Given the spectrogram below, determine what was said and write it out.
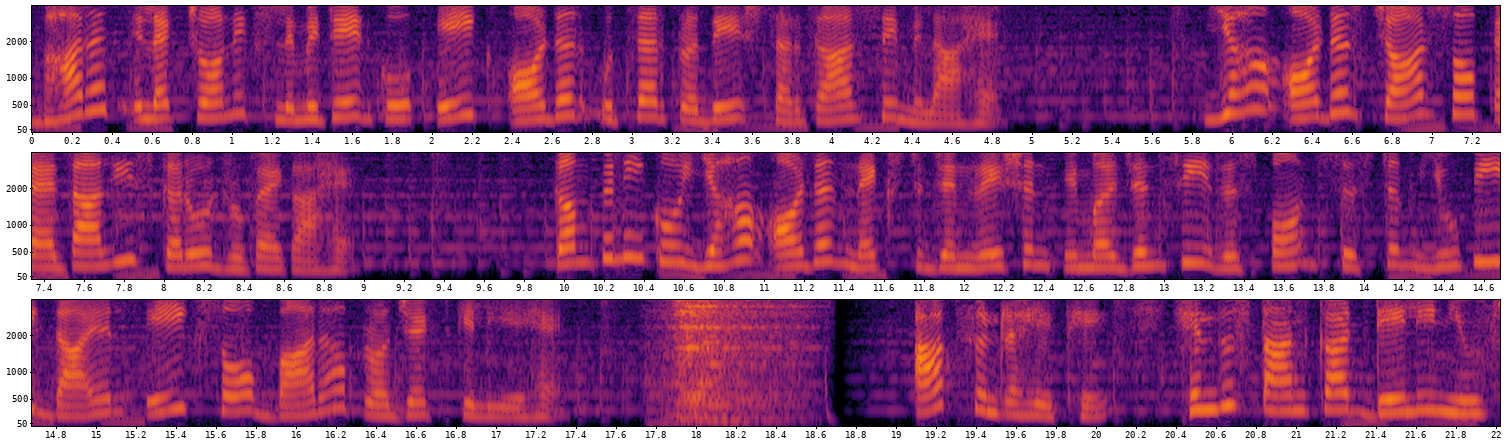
भारत इलेक्ट्रॉनिक्स लिमिटेड को एक ऑर्डर उत्तर प्रदेश सरकार से मिला है। यह ऑर्डर 445 करोड़ रुपए का है। कंपनी को यह order next generation emergency response system UP dial 112 project के लिए है। आप सुन रहे थे हिंदुस्तान का डेली न्यूज़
